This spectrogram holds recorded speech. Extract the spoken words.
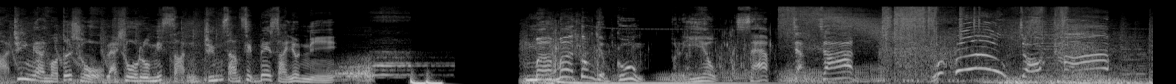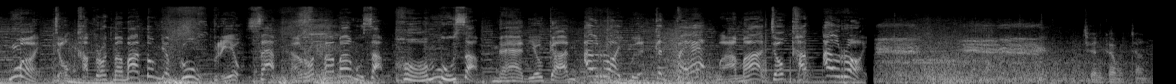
าท ที่งานมอเตอร์โชว์และโชว์รูมนิสสันถึง 30 เมษายนนี้ มาม่าต้มยำกุ้ง เปรี้ยว แซ่บจัดจ้าน ว้าวโจ๊กครับใหม่โจ๊กขับรสมาม่าต้มยำกุ้งเปรี้ยวแซ่บและรสมาม่าหมูสับหอมหมูสับแม่เดียวกัน อร่อยเหมือนกันแป๊ะมาม่าโจ๊กครับอร่อย เชิญครับอาจารย์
